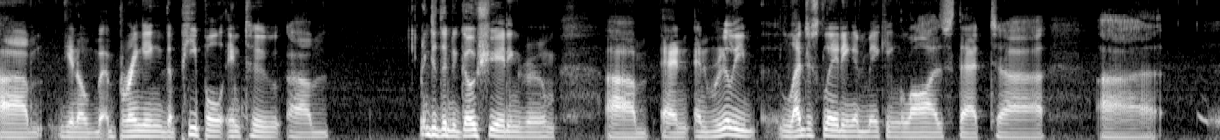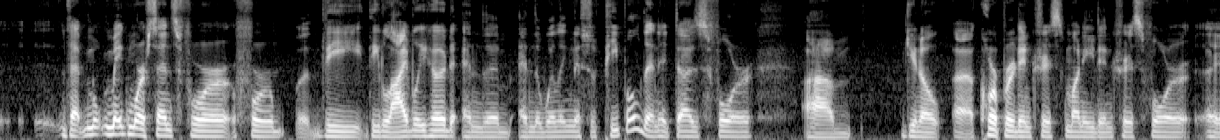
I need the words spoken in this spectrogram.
um, you know, bringing the people into um, into the negotiating room, um, and and really legislating and making laws that. Uh, uh, that make more sense for for the the livelihood and the and the willingness of people than it does for um, you know uh, corporate interests, moneyed interests for uh,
